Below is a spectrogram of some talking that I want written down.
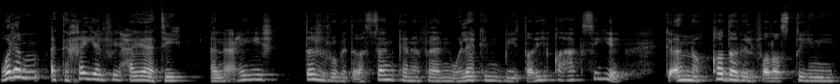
ولم أتخيل في حياتي أن أعيش تجربة غسان كنفاني ولكن بطريقة عكسية كأن قدر الفلسطيني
